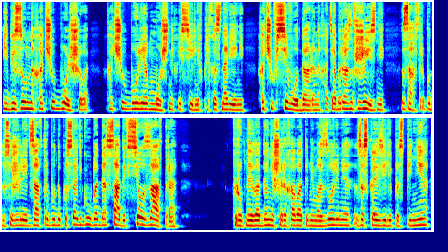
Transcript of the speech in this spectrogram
и безумно хочу большего, хочу более мощных и сильных прикосновений, хочу всего Дарана хотя бы раз в жизни. Завтра буду сожалеть, завтра буду кусать губы от досады, все завтра. Крупные ладони шероховатыми мозолями заскользили по спине,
